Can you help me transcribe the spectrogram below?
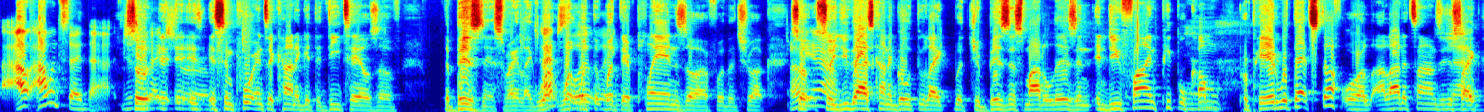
I, I would say that. Just So it, sure. it's, it's important to kind of get the details of the business, right? Like what what, what, the, what their plans are for the truck. Oh, So so you guys kind of go through like what your business model is, and, and do you find people come prepared with that stuff, or a, a lot of times it's just No. like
